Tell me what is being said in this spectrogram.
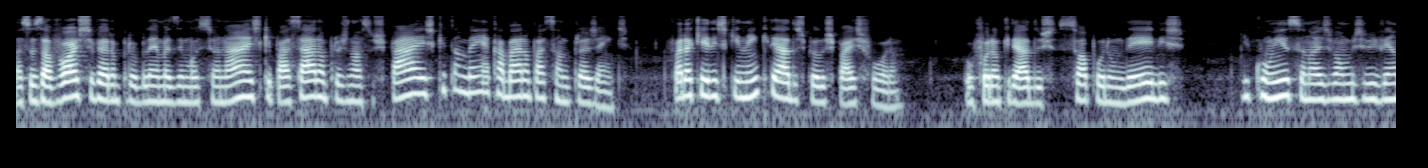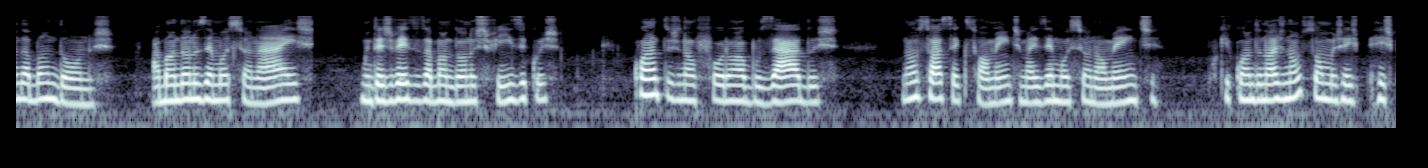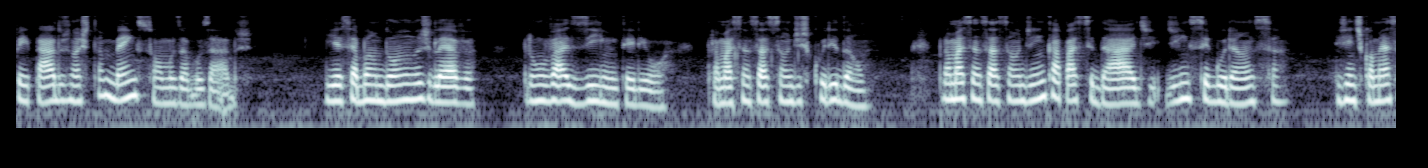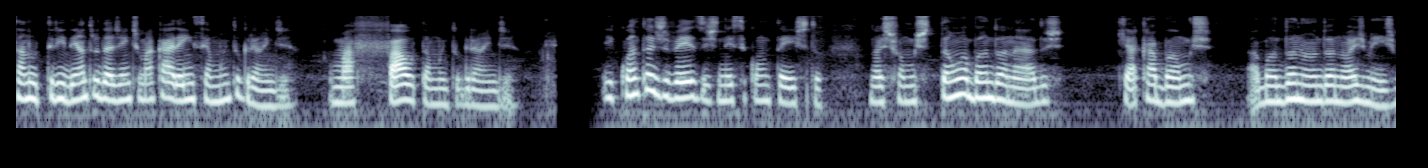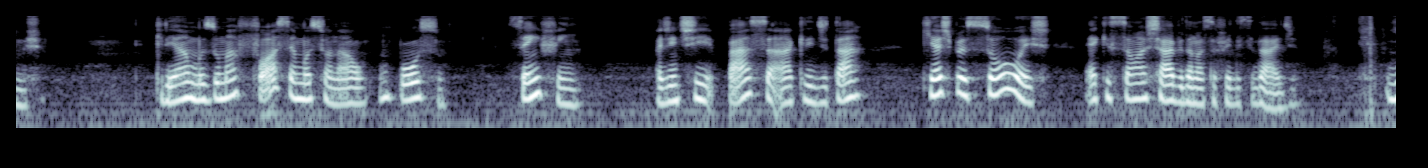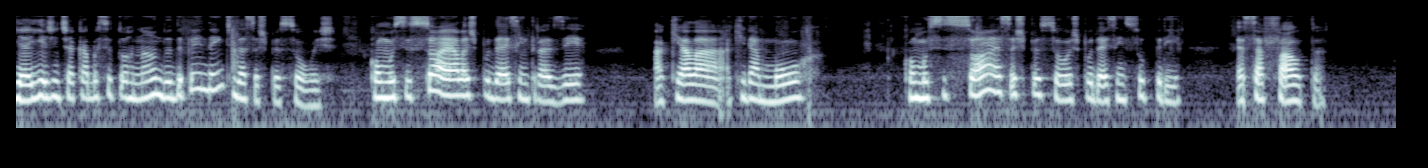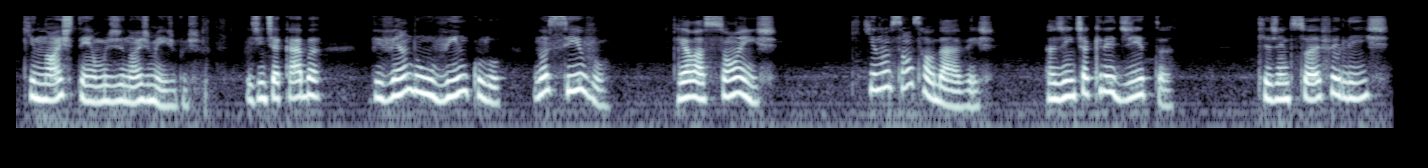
Nossos avós tiveram problemas emocionais que passaram para os nossos pais, que também acabaram passando para a gente. Fora aqueles que nem criados pelos pais foram, ou foram criados só por um deles, e com isso nós vamos vivendo abandonos abandonos emocionais, muitas vezes abandonos físicos. Quantos não foram abusados, não só sexualmente, mas emocionalmente? porque quando nós não somos respeitados, nós também somos abusados. E esse abandono nos leva para um vazio interior, para uma sensação de escuridão, para uma sensação de incapacidade, de insegurança. A gente começa a nutrir dentro da gente uma carência muito grande, uma falta muito grande. E quantas vezes nesse contexto nós fomos tão abandonados que acabamos abandonando a nós mesmos. Criamos uma fossa emocional, um poço sem fim. A gente passa a acreditar que as pessoas é que são a chave da nossa felicidade. E aí a gente acaba se tornando dependente dessas pessoas, como se só elas pudessem trazer aquela aquele amor, como se só essas pessoas pudessem suprir essa falta que nós temos de nós mesmos. A gente acaba vivendo um vínculo nocivo, relações que não são saudáveis. A gente acredita que a gente só é feliz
